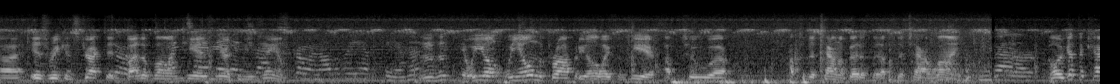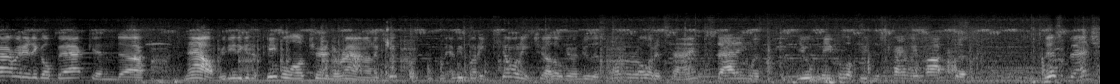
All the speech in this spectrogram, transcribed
uh, is reconstructed by the volunteers here at the museum. Mm -hmm. yeah, we, own, we own the property all the way from here up to uh, up to the town of Bedford, up to the town line. Well, we've got the car ready to go back, and uh, now we need to get the people all turned around. And to keep everybody killing each other, we're going to do this one row at a time, starting with you people. If you just kindly hop to this bench.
